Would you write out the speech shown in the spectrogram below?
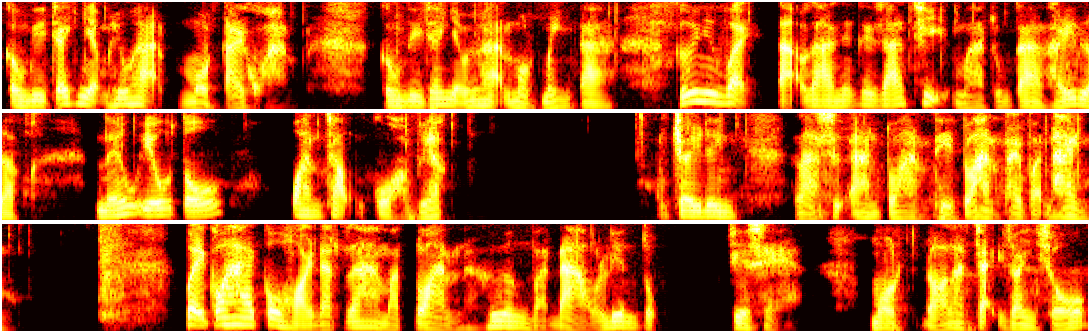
công ty trách nhiệm hữu hạn một tài khoản, công ty trách nhiệm hữu hạn một mình ta. Cứ như vậy tạo ra những cái giá trị mà chúng ta thấy được. Nếu yếu tố quan trọng của việc trading là sự an toàn thì toàn phải vận hành. Vậy có hai câu hỏi đặt ra mà toàn hương và đảo liên tục chia sẻ. Một, đó là chạy doanh số.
